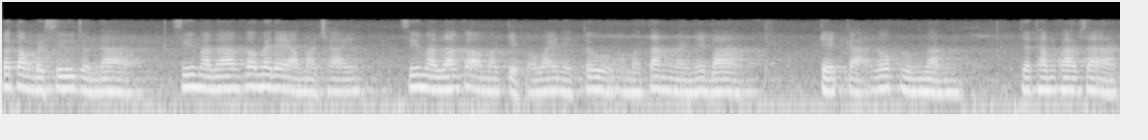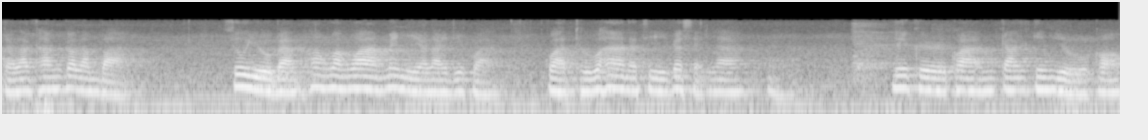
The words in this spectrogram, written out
ก็ต้องไปซื้อจนได้ ซื้อมาแล้วก็ไม่ได้เอามาใช้ ซื้อมาแล้วก็เอามาเก็บเอาไว้ในตู้เอามาตั้งไว้ในบ้านเกะกะโลกลุงลัง จะทำความสะอาดแต่ละครั้งก็ลำบาก สู้อยู่แบบห้องว่างๆไม่มีอะไรดีกว่า กวาดถูห้านาทีก็เสร็จแล้ว นี่คือความการกินอยู่ของ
